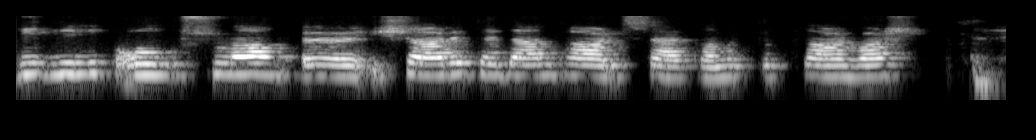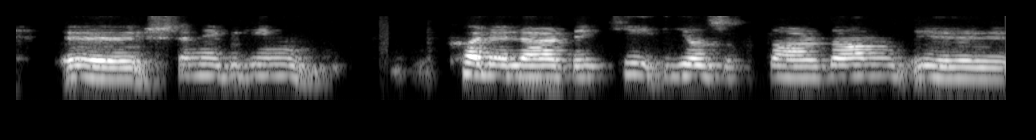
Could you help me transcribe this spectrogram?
dillilik olgusuna e, işaret eden tarihsel tanıklıklar var e, işte ne bileyim kalelerdeki yazıtlardan e,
